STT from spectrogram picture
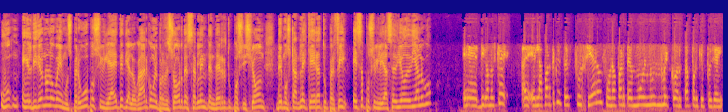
en el video no lo vemos, pero hubo posibilidades de dialogar con el profesor, de hacerle entender tu posición, de mostrarle qué era tu perfil. ¿Esa posibilidad se dio de diálogo? Eh, digamos que la parte que ustedes pusieron fue una parte muy, muy, muy corta porque pues el,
